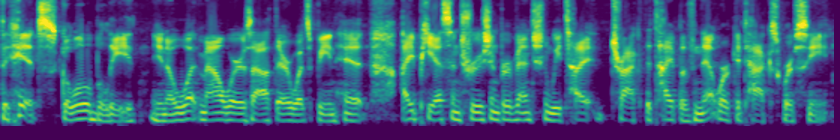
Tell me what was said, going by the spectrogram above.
the hits globally. You know, what malware is out there, what's being hit. IPS intrusion prevention, we track the type of network attacks we're seeing.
